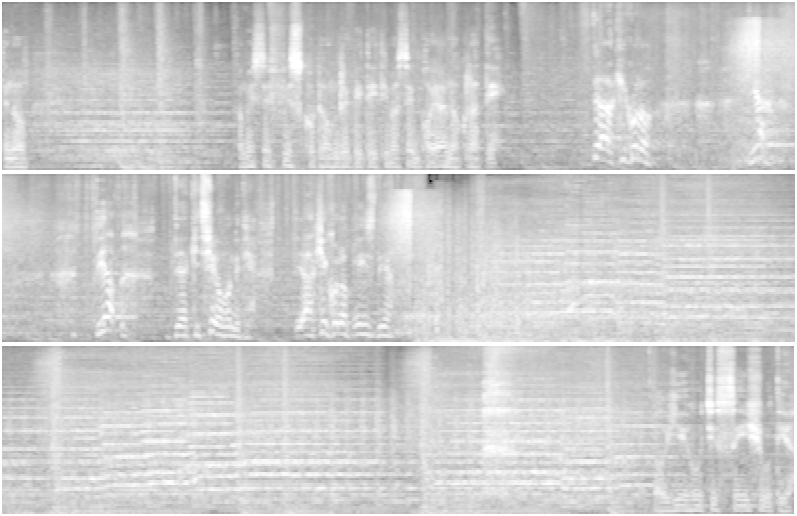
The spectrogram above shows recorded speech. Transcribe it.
दिन आम से फिश गोडाउन रे बीते से भयानक राते आखि खोल दिया दिया दिया किसी हम दिया आखि खोल प्लीज दिया 호치세이 쇼디야.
